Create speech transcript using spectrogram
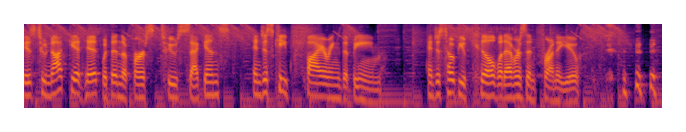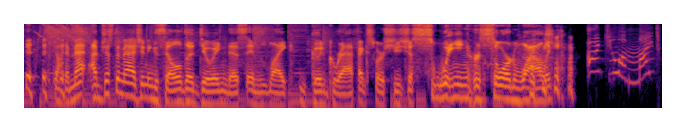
is to not get hit within the first two seconds and just keep firing the beam. And just hope you kill whatever's in front of you. God, ima- I'm just imagining Zelda doing this in like good graphics where she's just swinging her sword wildly. Aren't you a mite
